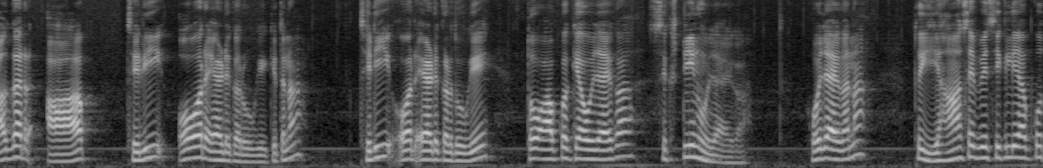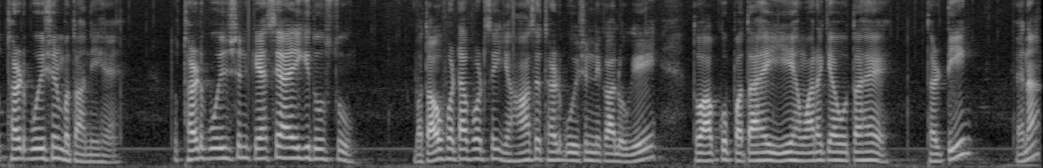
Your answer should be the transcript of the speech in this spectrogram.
अगर आप थ्री और ऐड करोगे, कितना? थ्री और ऐड कर दोगे तो आपका क्या हो जाएगा? सिक्सटीन हो जाएगा। हो जाएगा ना? तो यहाँ से बेसिकली आपको थर्ड पोजीशन बतानी है। तो थर्ड पोजीशन कैसे आएगी दोस्तों? बताओ फटाफट से, यहाँ से थर्ड पोजीशन निकालोगे तो आपको पता है ये हमारा क्या होता है? थर्टीन है ना?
